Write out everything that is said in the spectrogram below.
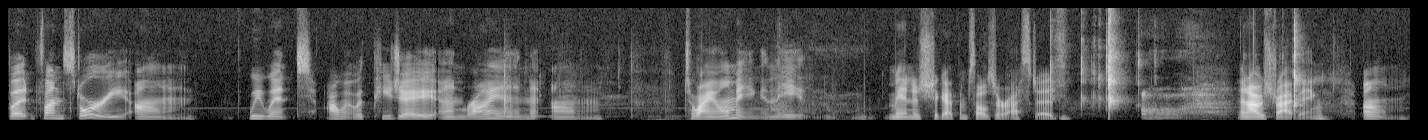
but fun story. Um we went I went with PJ and Ryan um to Wyoming and they managed to get themselves arrested. Oh, And I was driving. Um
